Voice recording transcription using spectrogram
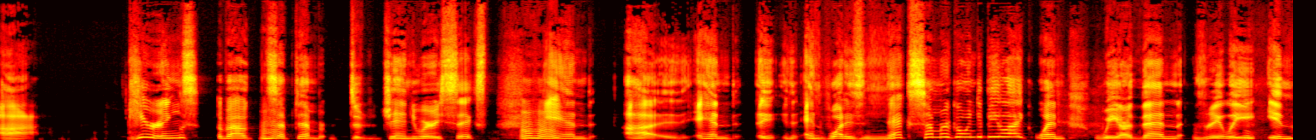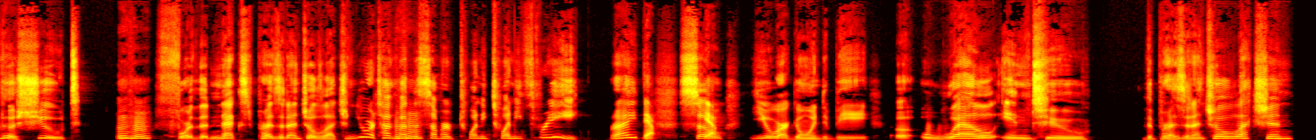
uh hearings about Mhm. september to january 6th Mhm. and uh and and what is next summer going to be like when we are then really in the chute Mhm. for the next presidential election you were talking about the summer of 2023 right Yeah. so Yeah. you are going to be uh, well into the presidential election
